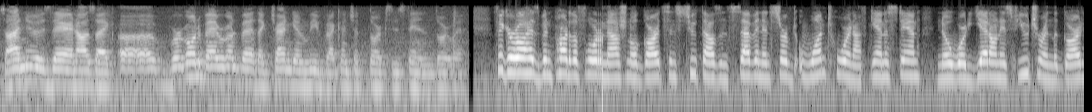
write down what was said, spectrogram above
so I knew it was there, and I was like, uh, we're going to bed, we're going to bed, like trying to get him to leave, but I couldn't shut the door because he was standing in the doorway. Figueroa has been part of the Florida National Guard since 2007 and served one tour in Afghanistan. No word yet on his future in the Guard,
